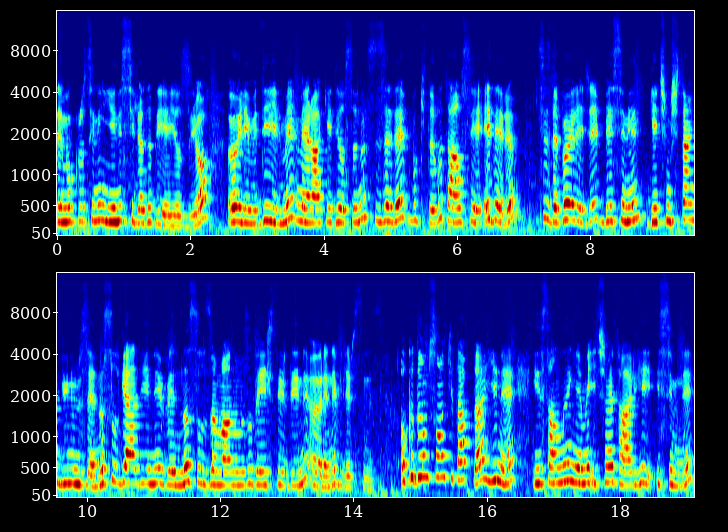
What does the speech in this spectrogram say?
demokrasinin yeni silahı diye yazıyor. Öyle mi değil mi merak ediyorsanız size de bu kitabı tavsiye ederim. Siz de böylece besinin geçmişten günümüze nasıl geldiğini ve nasıl zamanımızı değiştirdiğini öğrenebilirsiniz. Okuduğum son kitap da yine İnsanlığın Yeme İçme Tarihi isimli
